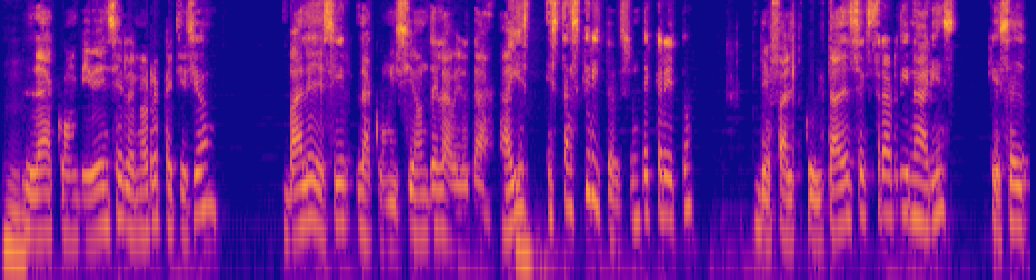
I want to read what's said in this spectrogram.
mm. la convivencia y la no repetición, vale decir la Comisión de la Verdad. Ahí está escrito, es un decreto de facultades extraordinarias que se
